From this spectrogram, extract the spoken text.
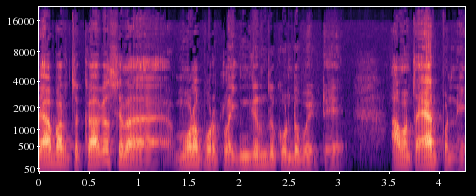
வியாபாரத்துக்காக சில மூலப்பொருட்களை இங்கேருந்து கொண்டு போயிட்டு அவன் தயார் பண்ணி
